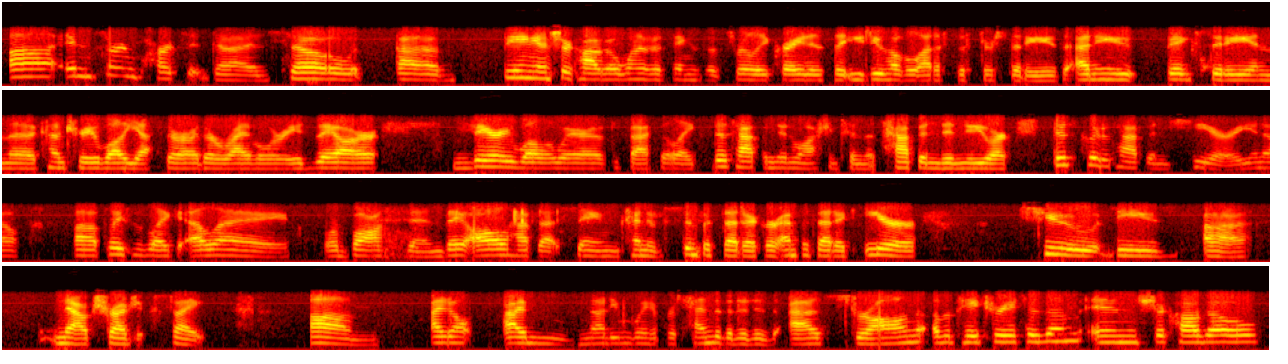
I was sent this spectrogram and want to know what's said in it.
Uh, in certain parts, it does. So, uh, being in Chicago, one of the things that's really great is that you do have a lot of sister cities. Any big city in the country, while yes, there are their rivalries, they are very well aware of the fact that like this happened in Washington, this happened in New York, this could have happened here. You know, uh, places like L.A. or Boston, they all have that same kind of sympathetic or empathetic ear to these uh, now tragic sites. Um, I don't I'm not even going to pretend that it is as strong of a patriotism in Chicago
